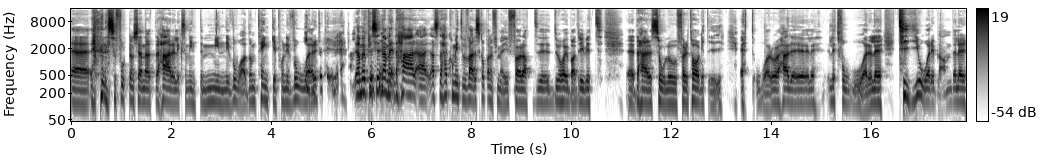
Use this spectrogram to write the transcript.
eh, så fort de känner att det här är liksom inte min nivå. De tänker på nivåer. Inte. Ja, men precis. nej, men det, här är, alltså, det här kommer inte vara värdeskapande för mig för att eh, du har ju bara drivit eh, det här soloföretaget i ett år och här är, eller, eller två år eller tio år ibland. Eller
